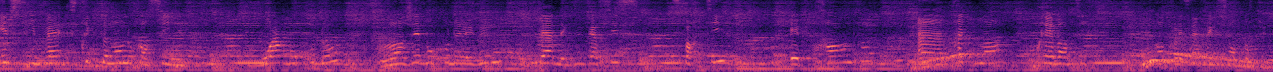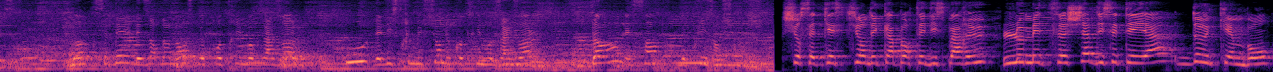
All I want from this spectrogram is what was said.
Ils suivaient strictement nos consignes. Boire beaucoup d'eau, manger beaucoup de légumes, faire des exercices sportifs et prendre un traitement préventif contre les infections opportunistes. Donc c'était des ordonnances de cotrimoxazole ou des distributions de cotrimoxazole dans les centres de prise en charge. Sur cette question des cas portés disparus, le médecin-chef du CTA, Dunkembon,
